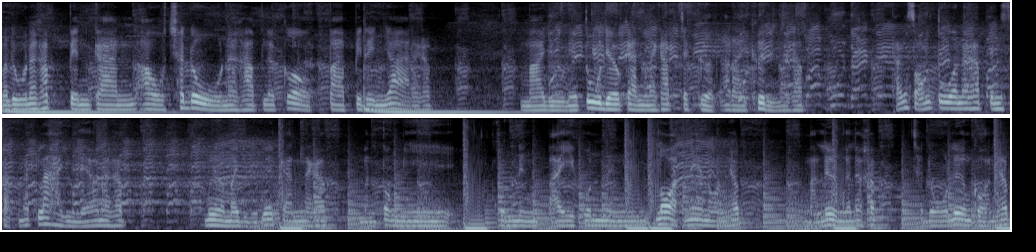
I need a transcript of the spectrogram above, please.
มาดูนะครับเป็นการเอาชะโดนะครับ แล้วก็ปาปิเรนยานะครับ มาอยู่ในตู้เดียวกันนะครับ จะเกิดอะไรขึ้นนะครับ ทั้งสองตัวนะครับเป็นสัตว์นักล่าอยู่แล้วนะครับ เมื่อมาอยู่ด้วยกันนะครับ มันต้องมีคนหนึ่งไปคนหนึ่งรอดแน่นอนครับ มาเริ่มกันแล้วครับชะโดเริ่มก่อนครับ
